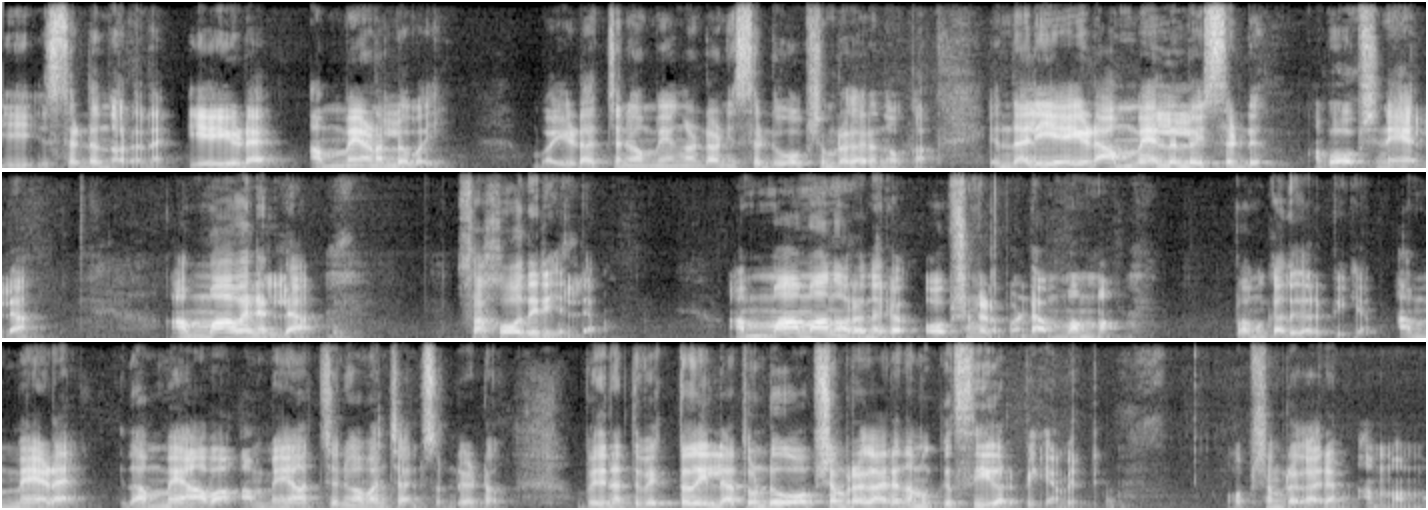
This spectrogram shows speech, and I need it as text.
ഈ ഇസഡ് എന്ന് പറയുന്നത്. എയുടെ അമ്മയാണല്ലോ വൈ. വൈയുടെ അച്ഛനും അമ്മയും കണ്ടാണ് ഇസഡ് ഓപ്ഷൻ പ്രകാരം നോക്കാം. എന്തായാലും എയുടെ അമ്മയല്ലല്ലോ ഇസഡ് അപ്പോൾ ഓപ്ഷൻ എ അല്ല. അമ്മാവനല്ല. സഹോദരിയല്ല. അമ്മാമ്മ എന്ന് പറയുന്നൊരു ഓപ്ഷൻ കിടപ്പുണ്ട്. അമ്മമ്മ. അപ്പോൾ നമുക്കത് കറുപ്പിക്കാം. അമ്മയുടെ ഇത് അമ്മയാവാം. അമ്മയും അച്ഛനും ആവാൻ ചാൻസ് ഉണ്ട് കേട്ടോ. അപ്പോൾ ഇതിനകത്ത് വ്യക്തത ഇല്ലാത്തതുകൊണ്ട് ഓപ്ഷൻ പ്രകാരം നമുക്ക് സി കറുപ്പിക്കാൻ പറ്റും. ഓപ്ഷൻ പ്രകാരം അമ്മമ്മ.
